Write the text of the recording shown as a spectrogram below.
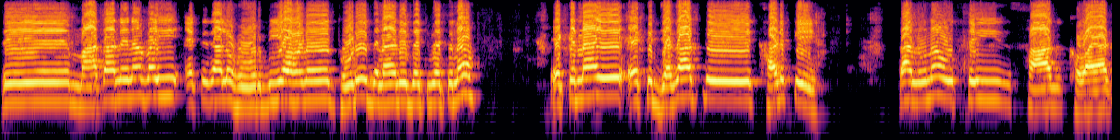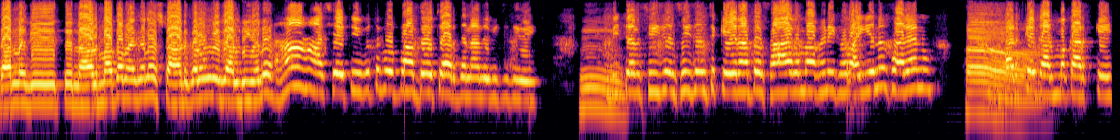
ਤੇ ਮਾਤਾ ਨੇ ਨਾ ਬਾਈ ਇੱਕ ਗੱਲ ਹੋਰ ਵੀ ਆ ਹੁਣ ਥੋੜੇ ਦਿਨਾਂ ਦੇ ਵਿੱਚ ਵਿੱਚ ਨਾ ਇੱਕ ਨਾ ਇਹ ਇੱਕ ਜਗ੍ਹਾ ਤੇ ਖੜ ਕੇ ਤੁਹਾਨੂੰ ਨਾ ਉੱਥੇ ਹੀ ਸਾਗ ਖਵਾਇਆ ਕਰਨਗੇ ਤੇ ਨਾਲ ਮਾਤਾ ਮੈਂ ਕਹਿੰਦਾ ਸਟਾਰਟ ਕਰੋਗੇ ਜਲਦੀ ਹੈ ਨਾ? ਹਾਂ ਹਾਂ ਛੇਤੀ ਪੁੱਤ ਆਪਾਂ ਦੋ ਚਾਰ ਦਿਨਾਂ ਦੇ ਵਿੱਚ ਦੀ ਹੋਈ। ਵੀ ਹੂੰ ਚੱਲ ਸੀਜ਼ਨ ਸੀਜ਼ਨ ਚ ਕੇਰਾਂ ਤਾਂ ਸਾਗ ਮੱਖਣੀ ਖਵਾਈਏ ਨਾ ਸਾਰਿਆਂ ਨੂੰ। ਹਾਂ। ਕਰਕੇ ਗਰਮ ਕਰਕੇ।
